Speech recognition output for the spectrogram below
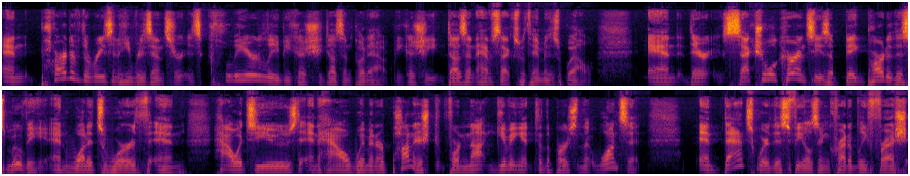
And part of the reason he resents her is clearly because she doesn't put out, because she doesn't have sex with him as well and their sexual currency is a big part of this movie and what it's worth and how it's used and how women are punished for not giving it to the person that wants it. And that's where this feels incredibly fresh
